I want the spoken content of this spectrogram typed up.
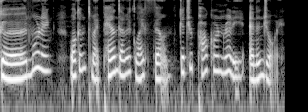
Good morning. Welcome to my pandemic life film. Get your popcorn ready and enjoy.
